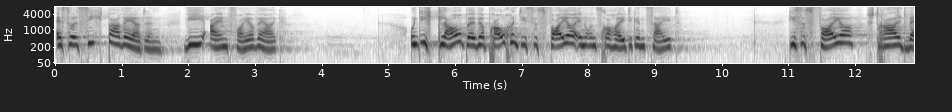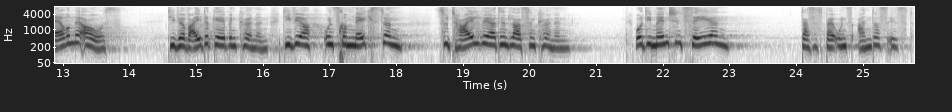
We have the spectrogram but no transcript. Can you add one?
Es soll sichtbar werden wie ein Feuerwerk. Und ich glaube, wir brauchen dieses Feuer in unserer heutigen Zeit. Dieses Feuer strahlt Wärme aus, die wir weitergeben können, die wir unserem Nächsten zuteil werden lassen können, wo die Menschen sehen, dass es bei uns anders ist.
